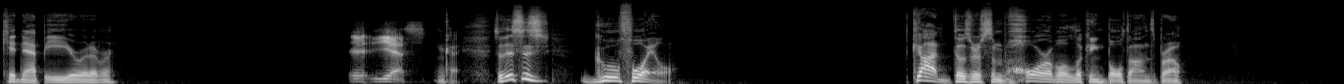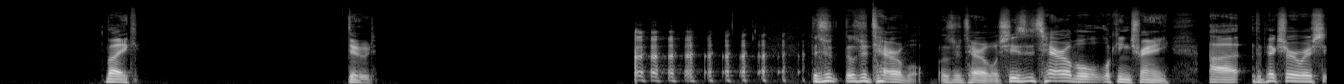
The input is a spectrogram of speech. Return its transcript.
kidnappee or whatever. uh, yes. Okay. So this is Guilfoyle. God, those are some horrible looking bolt ons, bro. Like, dude. those are those are terrible. Those are terrible. She's a terrible looking tranny. Uh, the picture where she,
